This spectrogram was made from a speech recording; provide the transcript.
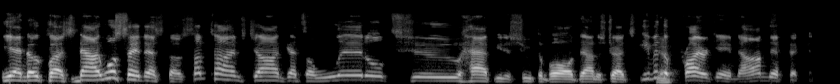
Yeah, no question. Now I will say this though: sometimes Ja gets a little too happy to shoot the ball down the stretch. Even the prior game. Now I'm nitpicking,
